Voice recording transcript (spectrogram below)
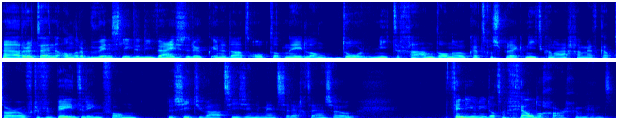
Nou, Rutte en de andere bewindslieden die wijzen er ook inderdaad op dat Nederland door niet te gaan, dan ook het gesprek niet kan aangaan met Qatar over de verbetering van de situaties in de mensenrechten en zo. Vinden jullie dat een geldig argument?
